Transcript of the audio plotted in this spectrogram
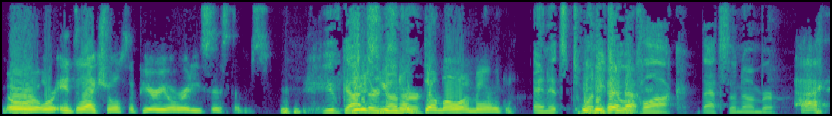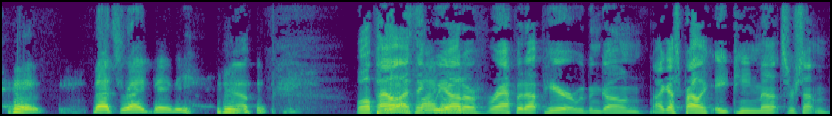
or or intellectual superiority systems. You've got their just using our number dumb old America. and it's 22 Yeah. o'clock. That's the number. That's right, baby. Yep. Well, pal, Yeah, I think we ought to wrap it up here. We've been going, I guess, probably like 18 minutes or something.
